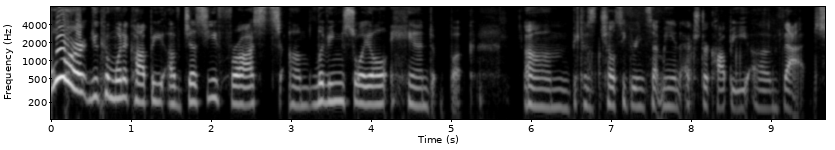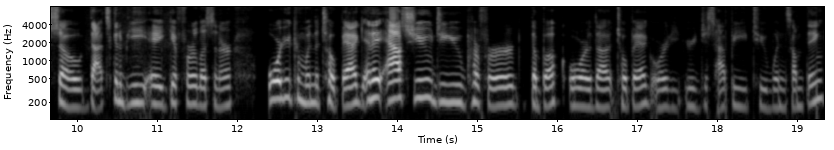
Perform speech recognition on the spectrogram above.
Or you can win a copy of Jesse Frost's um, Living Soil Handbook um, because Chelsea Green sent me an extra copy of that. So that's going to be a gift for a listener. Or you can win the tote bag. And it asks you do you prefer the book or the tote bag, or you're you just happy to win something?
